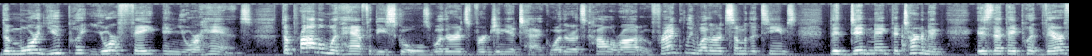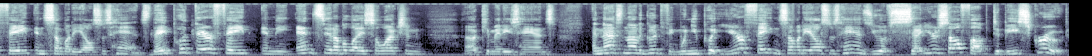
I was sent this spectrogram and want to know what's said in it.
the more you put your fate in your hands. The problem with half of these schools, whether it's Virginia Tech, whether it's Colorado, frankly, whether it's some of the teams that did make the tournament, is that they put their fate in somebody else's hands. They put their fate in the NCAA selection uh, committee's hands, and that's not a good thing. When you put your fate in somebody else's hands, you have set yourself up to be screwed.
